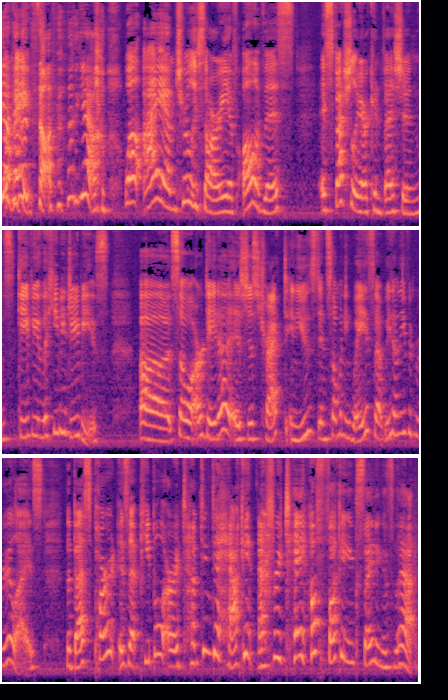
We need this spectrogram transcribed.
Yeah, Okay. stuff. yeah. Well, I am truly sorry if all of this, especially our confessions, gave you the heebie jeebies. Uh, so our data is just tracked and used in so many ways that we don't even realize. The best part is that people are attempting to hack it every day. How fucking exciting is that?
